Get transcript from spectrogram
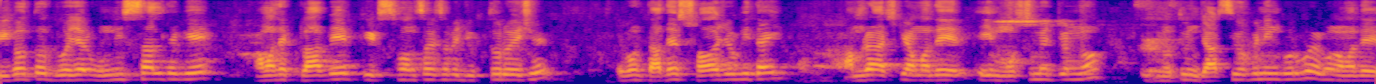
বিগত দু হাজার উনিশ সাল থেকে আমাদের ক্লাবের কিট স্পন্সর হিসেবে যুক্ত রয়েছে এবং তাদের সহযোগিতায় আমরা আজকে আমাদের এই মরশুমের জন্য নতুন জার্সি ওপেনিং করব এবং আমাদের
